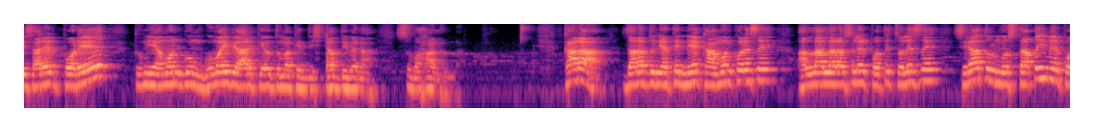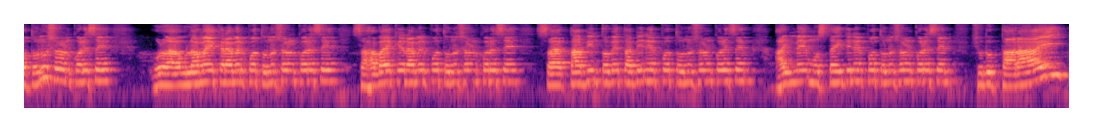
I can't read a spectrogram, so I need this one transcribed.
বিচারের পরে তুমি এমন গুম ঘুমাইবে আর কেউ তোমাকে ডিস্টার্ব দিবে না। সুবাহান আল্লাহ কারা? যারা দুনিয়াতে নেক আমল করেছে, আল্লাহ আল্লাহ রাসুলের পথে চলেছে, সিরাতুল মুস্তাকিমের পথ অনুসরণ করেছে উলা- উলামায়ে কেরামের পথ অনুসরণ করেছে, সাহাবায়ে কেরামের পথ অনুসরণ করেছে তাবিন, তবে তাবিনের পথ অনুসরণ করেছেন, আইমে মুস্তাহিদিনের পথ অনুসরণ করেছেন, শুধু তারাই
